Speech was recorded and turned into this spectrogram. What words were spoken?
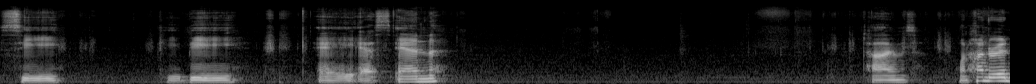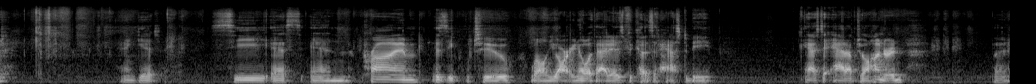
C P B A S N times 100 and get CSN prime is equal to, well, you already know what that is because it has to be has to add up to 100, but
